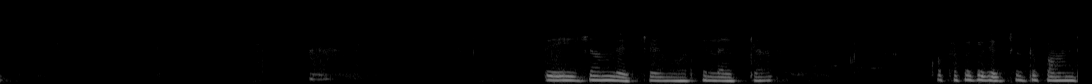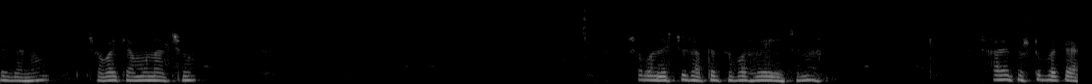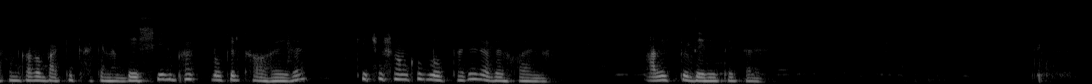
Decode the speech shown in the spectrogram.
তেইশ জন দেখছ এই মুহূর্তে লাইভটা কোথা থেকে দেখছ একটু কমেন্টে জানো। সবাই কেমন আছো? সবার নিশ্চয়ই রাতের খাবার হয়ে গেছে না? সাড়ে দশটা বাজে এখন কারও বাকি থাকে না। বেশিরভাগ লোকের খাওয়া হয়ে যায়। কিছু সংখ্যক লোক থাকে যাদের হয় না। আর একটু দেরিতে খায়।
